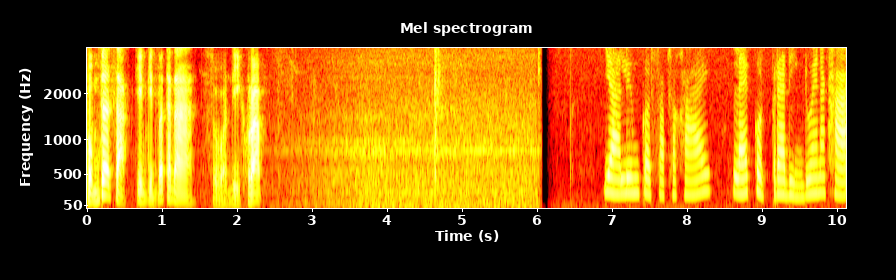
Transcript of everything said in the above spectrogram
ผมเทอศักดิ์จิมกิจวัฒนา สวัสดีครับ อย่าลืมกด subscribe และกดกระดิ่งด้วยนะคะ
